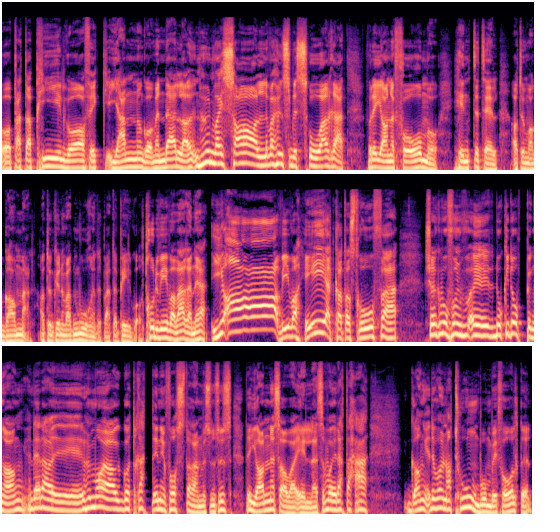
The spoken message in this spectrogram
og Petter Pilgaard fikk gjennomgå Vendella. Hun var i salen, det var hun som ble såret fordi Janne Formoe hintet til at hun var gammel, at hun kunne vært moren til Petter Pilgaard. Tror du vi var verre enn det? Ja! Vi var helt katastrofe! Skjønner ikke hvorfor hun eh, dukket opp engang. Eh, hun må jo ha gått rett inn i fosteren hvis hun syntes det Janne sa var ille. Så var jo dette her gang, Det var en atombombe i forhold til.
